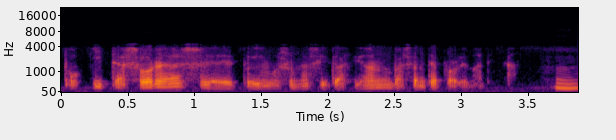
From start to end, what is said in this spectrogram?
poquitas horas eh, tuvimos una situación bastante problemática. Mm.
